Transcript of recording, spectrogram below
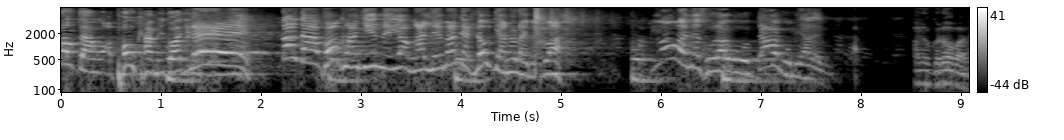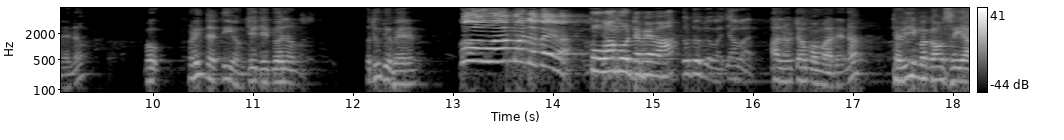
တောက်တန်ကိုအဖုတ်ခံပြီးသွားကြည့်လေတောက်တာဖောက်ခံခြင်းနဲ့ရောက်ငါလင်မနဲ့လောက်ကြံလို့လိုက်မယ်ကြွားပြောပါနဲ့ဆိုတာကိုတားကိုမရလိုက်ဘူးအလိုကတော့ပါနဲ့နော်မဟုတ် ပရိသတ်သိအောင်ကြည်ကြည်ပြောကြမှာဘသူတပည့်လဲကိုဝမ်းမတပည့်ပါကိုဝမ်းမို့တပည့်ပါတို့တို့ပြောပါကြားပါအဲ့လိုတောင်းပါပါတယ်နော်တပည့်မကောင်းဆရာ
